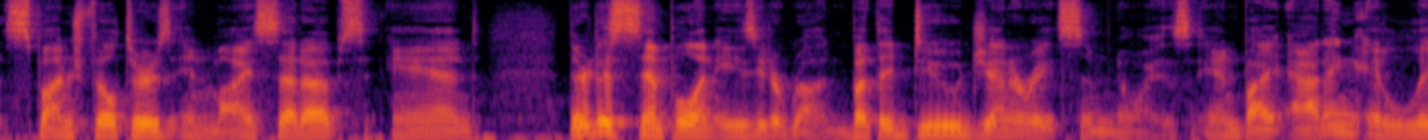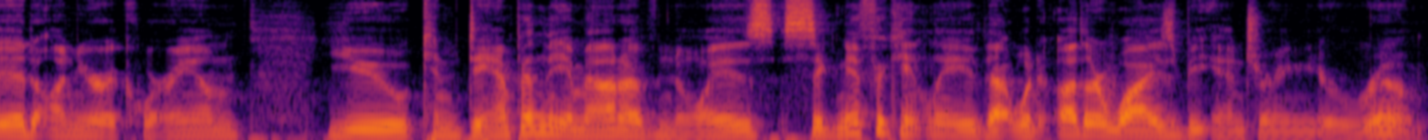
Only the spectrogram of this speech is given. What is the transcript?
sponge filters in my setups and they're just simple and easy to run, but they do generate some noise. And by adding a lid on your aquarium, you can dampen the amount of noise significantly that would otherwise be entering your room.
